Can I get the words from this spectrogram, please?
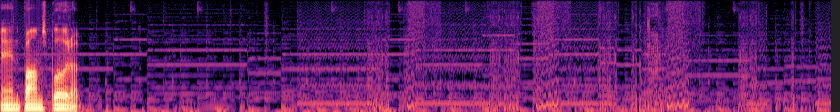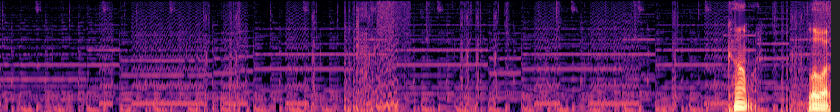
And the bombs blow it up. Come on. blow up.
